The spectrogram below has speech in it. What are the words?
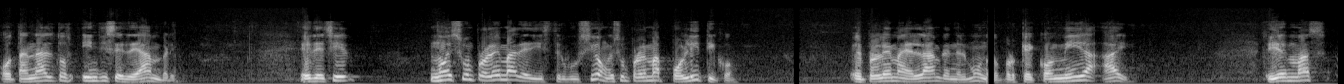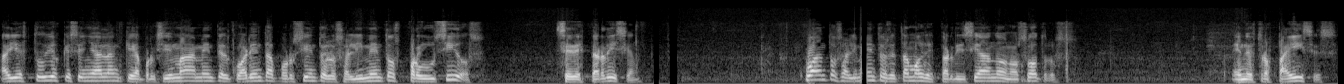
o tan altos índices de hambre. Es decir, no es un problema de distribución, es un problema político. El problema del hambre en el mundo, porque comida hay. Y es más, hay estudios que señalan que aproximadamente el 40% de los alimentos producidos se desperdician. ¿Cuántos alimentos estamos desperdiciando nosotros en nuestros países?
